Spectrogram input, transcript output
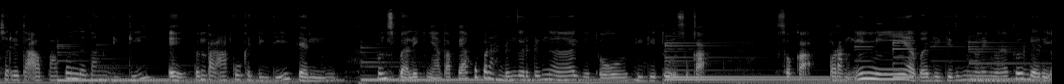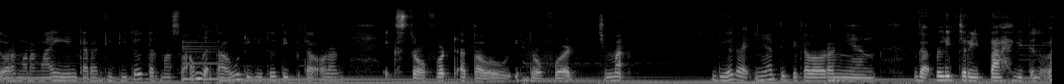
cerita apa pun tentang Didi eh tentang aku ke Didi dan pun sebaliknya. Tapi aku pernah denger dengar gitu Didi tuh suka suka orang ini atau Didi tuh gimana gimana tuh dari orang-orang lain. Karena Didi tuh termasuk aku nggak tahu Didi tuh tipikal orang extrovert atau introvert. Cuma dia kayaknya tipikal orang yang nggak pelit cerita gitu loh.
